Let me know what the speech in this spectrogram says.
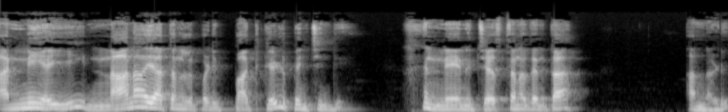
అన్నీ అయి నానాయాతనలు పడి పాతికేళ్ళు పెంచింది. నేను చేస్తున్నదెంత? అన్నాడు.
